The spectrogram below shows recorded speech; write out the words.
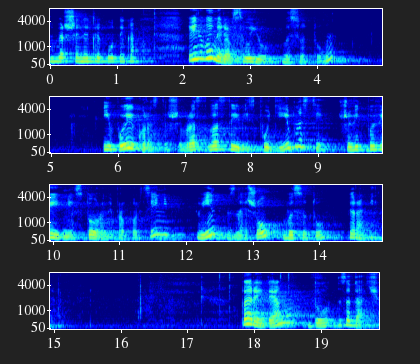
вершини трикутника. Він виміряв свою висоту і, використавши властивість подібності, що відповідні сторони пропорційні, він знайшов висоту піраміди. Перейдемо до задачі.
